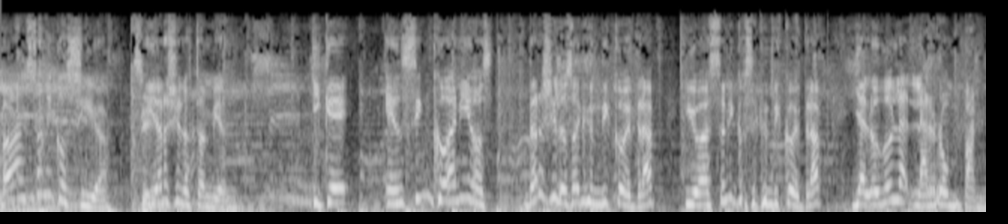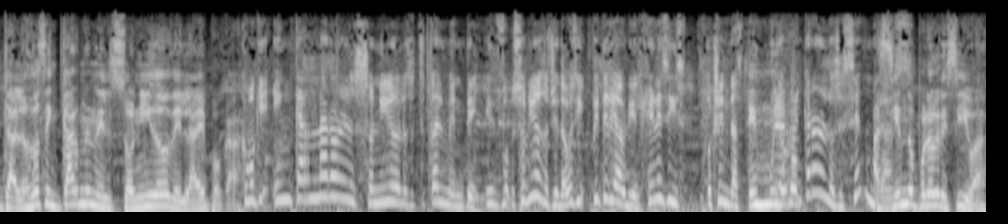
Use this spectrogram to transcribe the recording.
Babasónicos siga. Sí. Y Dargelos también. Y que en cinco años Dargelo saque un disco de trap y Babasónicos saque un disco de trap y a los dos la, la rompan. Claro, los dos encarnen el sonido de la época. Como que encarnaron el sonido de los totalmente. El fo- sonido de los 80. Vos decís, Peter Gabriel, Génesis, 80. Es muy pero loco arrancaron en los 60. Haciendo progresiva.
